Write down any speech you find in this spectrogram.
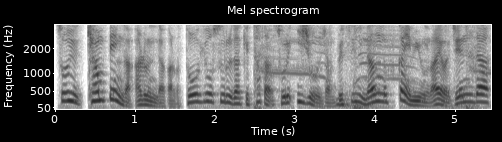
そういうキャンペーンがあるんだから投票するだけ、ただそれ以上じゃん。別に何の深い意味もないわ。ジェンダー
